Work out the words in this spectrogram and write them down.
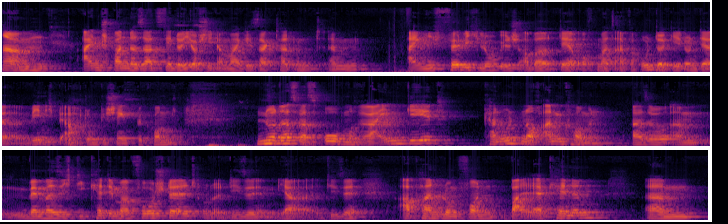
Ähm, ein spannender Satz, den der Yoshi da mal gesagt hat und eigentlich völlig logisch, aber der oftmals einfach untergeht und der wenig Beachtung geschenkt bekommt. Nur das, was oben reingeht, kann unten auch ankommen. Also ähm, wenn man sich die Kette mal vorstellt oder diese, ja, diese Abhandlung von Ball erkennen, ähm,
